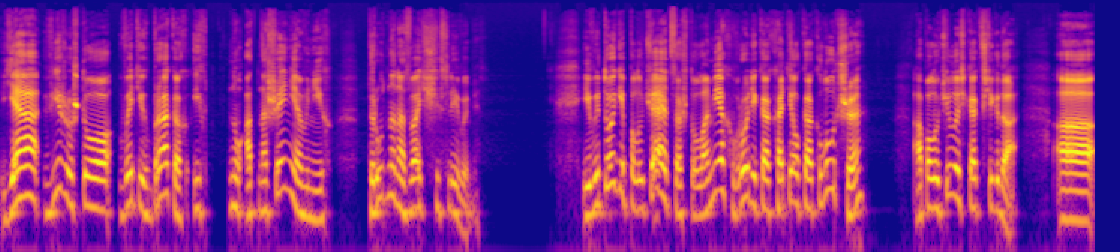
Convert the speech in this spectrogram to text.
я вижу, что в этих браках их ну, отношения в них трудно назвать счастливыми. И в итоге получается, что Ламех вроде как хотел как лучше, а получилось как всегда. А,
